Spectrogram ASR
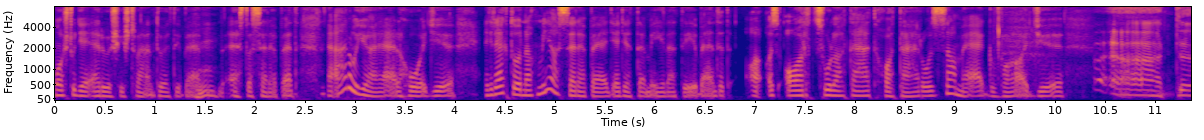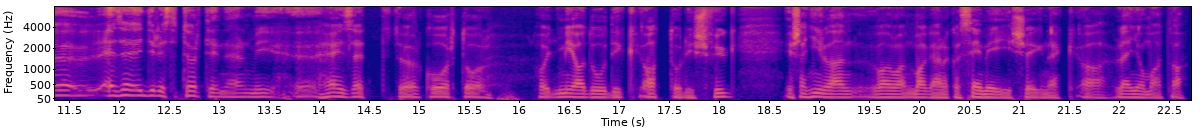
Most ugye Erős István tölti be hmm. ezt a szerepet. De árulja el, hogy egy rektornak mi a szerepe egy egyetem életében? Tehát az arculatát határozza meg, vagy... Hát ez egyrészt a történelmi helyzettől, kortól, hogy mi adódik, attól is függ, és hát nyilvánvalóan magának a személyiségnek a lenyomata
